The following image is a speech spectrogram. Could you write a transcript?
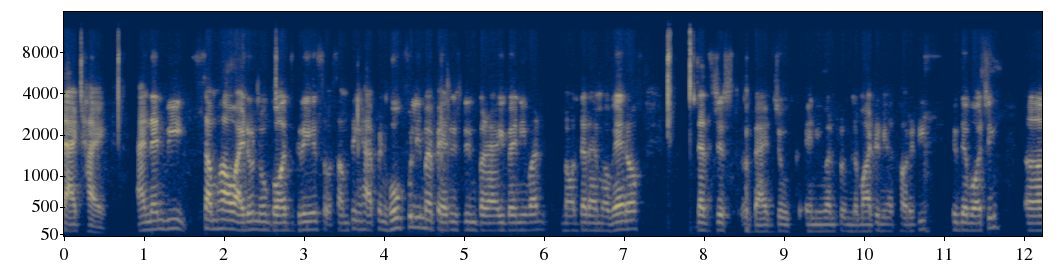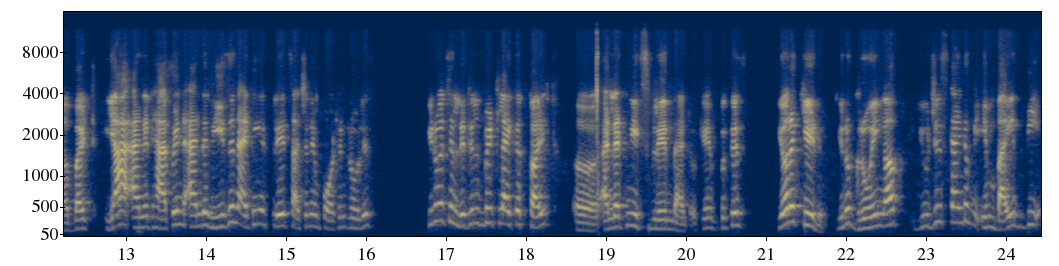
that high. And then we somehow I don't know God's grace or something happened. Hopefully, my parents didn't bribe anyone, not that I'm aware of. That's just a bad joke. Anyone from La Martiniere Authority, if they're watching. Uh, but yeah, and it happened. And the reason I think it played such an important role is, you know, it's a little bit like a cult. Uh, and let me explain that, okay? Because you're a kid, you know, growing up, you just kind of imbibe the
